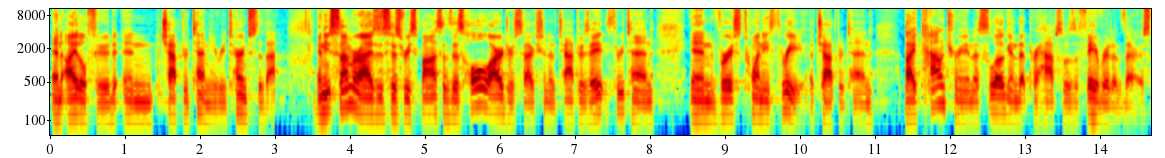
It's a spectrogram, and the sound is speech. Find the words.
and idol food in chapter 10. He returns to that. And he summarizes his response of this whole larger section of chapters 8 through 10 in verse 23 of chapter 10 by countering a slogan that perhaps was a favorite of theirs.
